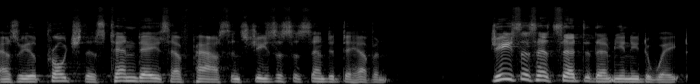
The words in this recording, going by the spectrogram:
as we approach this, 10 days have passed since Jesus ascended to heaven. Jesus had said to them, You need to wait.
